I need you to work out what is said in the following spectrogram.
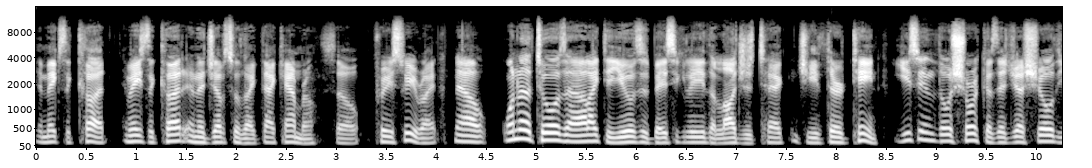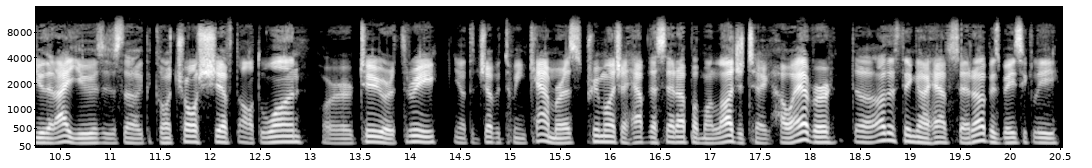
it makes the cut. It makes the cut and it jumps to like that camera. So pretty sweet, right? Now one of the tools that I like to use is basically the Logitech G13. Using those shortcuts that just showed you that I use is the, the Control Shift Alt 1 or 2 or 3, you know, to jump between cameras. Pretty much I have that set up on my Logitech. However, the other thing I have set up is basically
